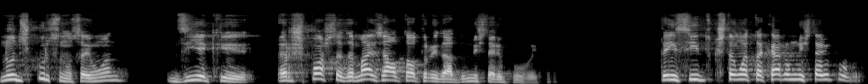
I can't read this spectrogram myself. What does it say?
num discurso, não sei onde, dizia que a resposta da mais alta autoridade do Ministério Público tem sido que estão a atacar o Ministério Público.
